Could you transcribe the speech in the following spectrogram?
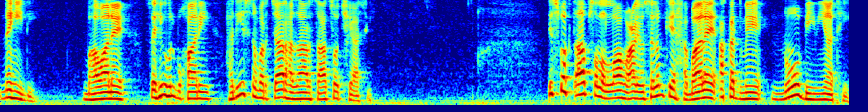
نہیں دی۔ بھوالے صحیح البخاری حدیث نمبر چار ہزار سات سو چھیاسی۔ اس وقت آپ صلی اللہ علیہ وسلم کے حوالے عقد میں نو بیویاں تھیں۔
